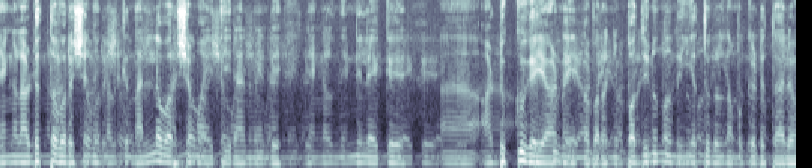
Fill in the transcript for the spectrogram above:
ഞങ്ങൾ അടുത്ത വർഷം നിങ്ങൾക്ക് നല്ല വർഷമായി തീരാൻ വേണ്ടി ഞങ്ങൾ നിന്നിലേക്ക് അടുക്കുകയാണ് എന്ന് പറഞ്ഞു പതിനൊന്ന് നീയത്തുകൾ നമുക്ക് എടുത്താലോ?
